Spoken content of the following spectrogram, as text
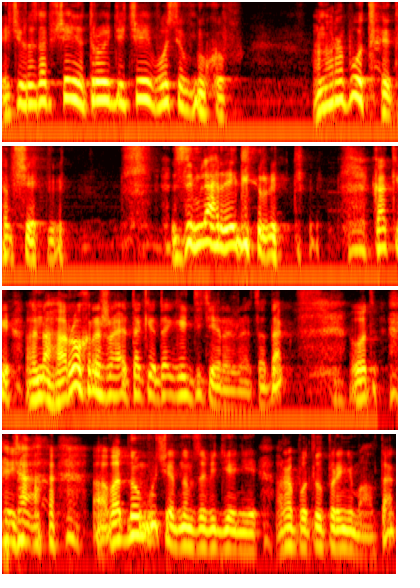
И через общение трое детей, восемь внуков. Она работает вообще. Земля реагирует. Как и на горох рожает, так и, так и детей рожается. Так? Вот я в одном учебном заведении работал, принимал. Так?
